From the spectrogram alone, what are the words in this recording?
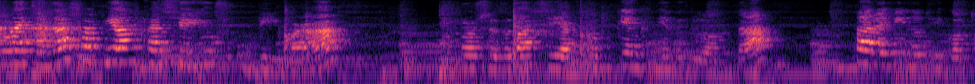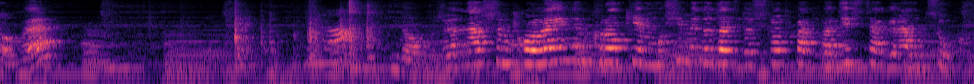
Słuchajcie, nasza pianka się już ubiła. Proszę zobaczcie, jak to pięknie wygląda. Parę minut i gotowe. Dobrze, naszym kolejnym krokiem musimy dodać do środka 20 gram cukru.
